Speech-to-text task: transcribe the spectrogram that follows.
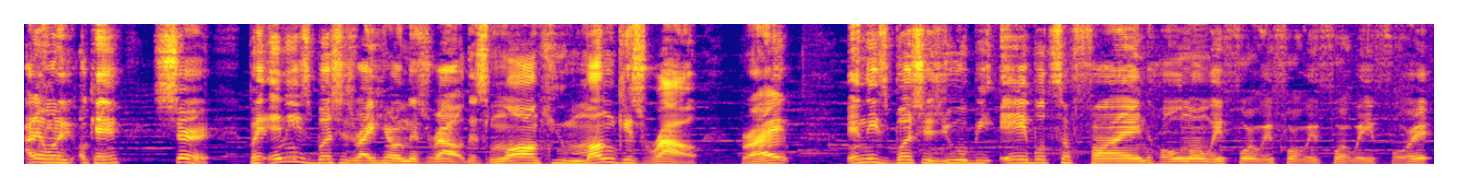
I didn't want to. Okay, sure. But in these bushes right here on this route, this long, humongous route, right? In these bushes, you will be able to find, hold on, wait for it, wait for it, wait for it, wait for it,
